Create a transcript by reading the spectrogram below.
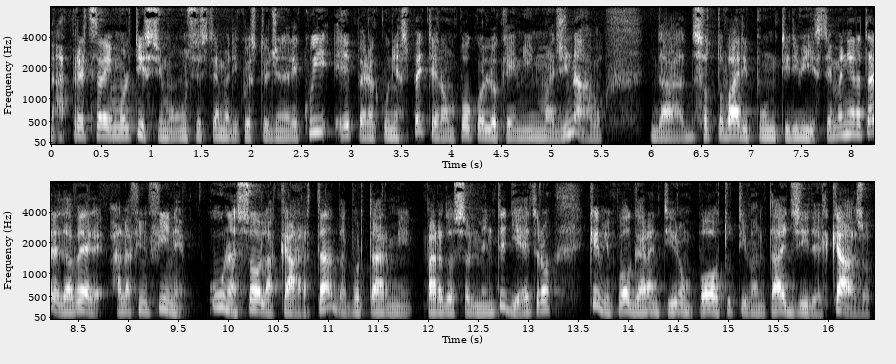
apprezzerei moltissimo un sistema di questo genere qui e per alcuni aspetti era un po' quello che mi immaginavo da, sotto vari punti di vista, in maniera tale da avere alla fin fine una sola carta da portarmi paradossalmente dietro che mi può garantire un po' tutti i vantaggi del caso.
